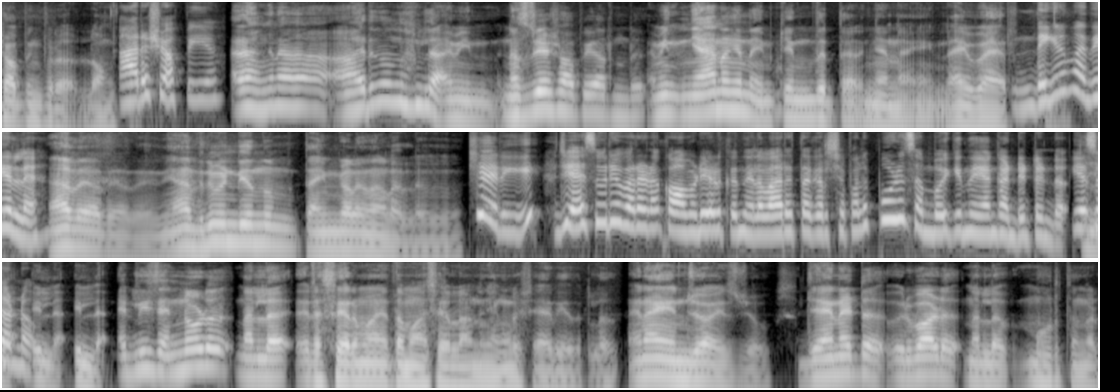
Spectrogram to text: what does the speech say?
shopping for long അങ്ങനെ ആയിരുന്നൊന്നുമില്ല ഐ മീൻ നസ്രിയ ഷോപ്പ് ചെയ്യാറുണ്ട്. ഐ മീൻ ഞാൻ അങ്ങനെ എനിക്ക് എന്തിട്ട് ഞാൻ ഐ വയർ അതെ അതെ അതെ. ഞാൻ അതിനു വേണ്ടിയൊന്നും ടൈം കളയുന്ന ആളല്ല. ശരി. ജയസൂര്യ പറയുന്ന കോമഡികൾക്ക് നിലവാര തകർച്ച പലപ്പോഴും സംഭവിക്കുന്നത് ഞാൻ കണ്ടിട്ടുണ്ട്. ഇല്ല ഇല്ല അറ്റ്ലീസ്റ്റ് എന്നോട് നല്ല രസകരമായ തമാശകളാണ് ഞങ്ങൾ ഷെയർ ചെയ്തിട്ടുള്ളത്. And I enjoy his jokes ജയനായിട്ട് ഒരുപാട് നല്ല മുഹൂർത്തങ്ങൾ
